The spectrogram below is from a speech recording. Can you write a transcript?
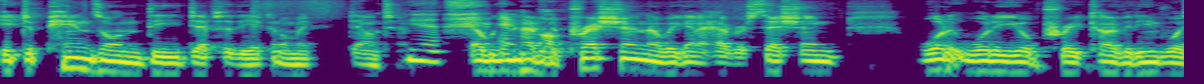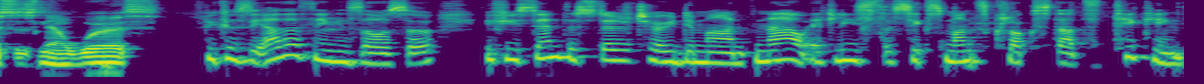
It depends on the depth of the economic downturn. Yeah. Are we going to have a depression? Are we going to have a recession? What, what are your pre COVID invoices now worth? Because the other thing is also, if you send the statutory demand now, at least the six months clock starts ticking.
